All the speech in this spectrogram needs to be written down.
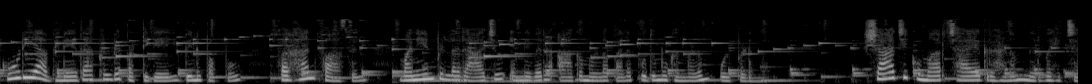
കൂടിയ അഭിനേതാക്കളുടെ പട്ടികയിൽ ബിനു പപ്പു ഫർഹാൻ ഫാസിൽ മണിയൻപിള്ള രാജു എന്നിവർ ആകമുള്ള പല പുതുമുഖങ്ങളും ഉൾപ്പെടുന്നു. ഷാജി കുമാർ ഛായാഗ്രഹണം നിർവഹിച്ച്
